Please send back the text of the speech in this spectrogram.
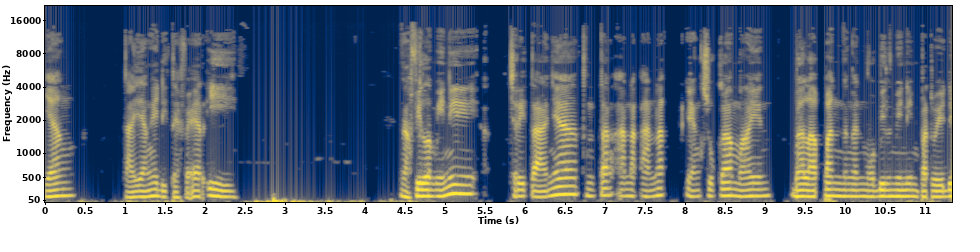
yang tayangnya di TVRI. Nah, film ini ceritanya tentang anak-anak yang suka main balapan dengan mobil mini 4WD.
